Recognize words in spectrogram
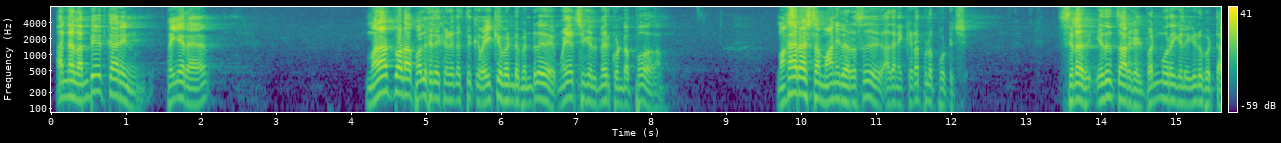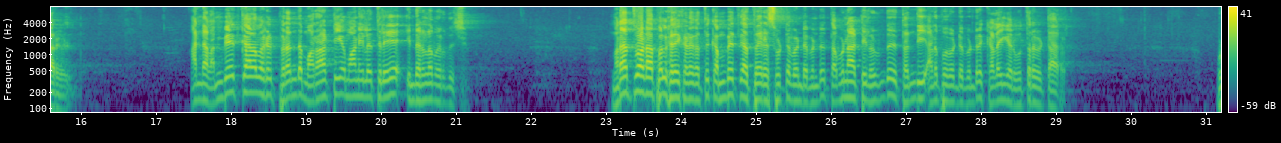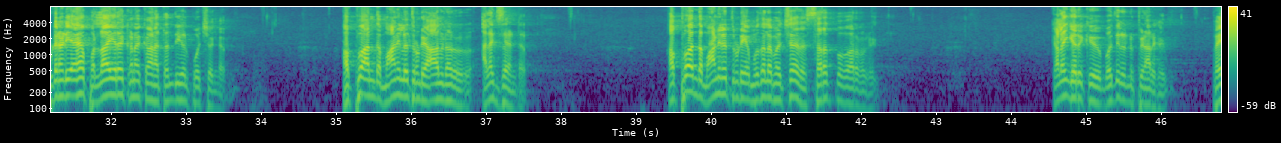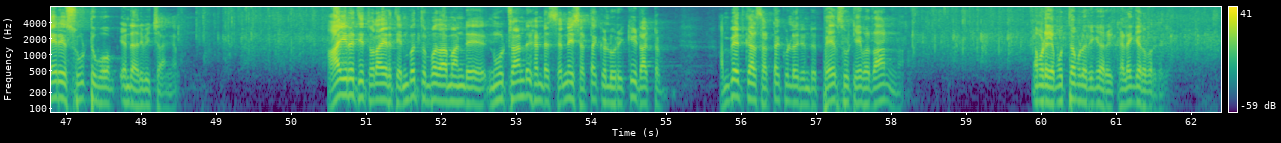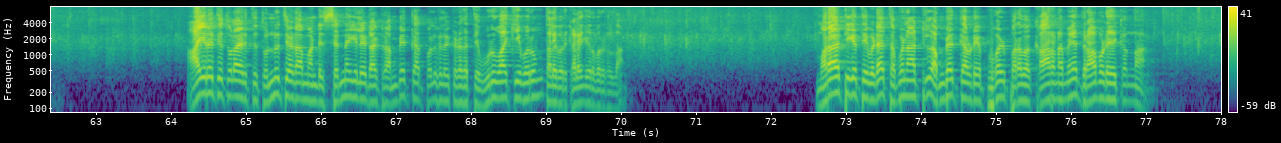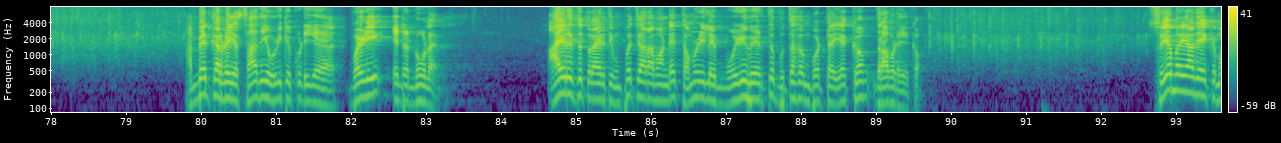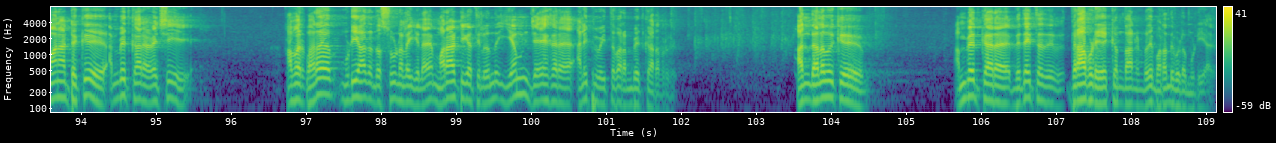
அண்ணல் அம்பேத்கரின் பெயரை மராத்வாடா பல்கலைக்கழகத்துக்கு வைக்க வேண்டும் என்று முயற்சிகள் மேற்கொண்டப்போ மகாராஷ்டிரா மாநில அரசு அதனை கிடப்பில் போட்டுச்சு. சிலர் எதிர்த்தார்கள் வன்முறைகளில் ஈடுபட்டார்கள். அண்ணல் அம்பேத்கர் அவர்கள் பிறந்த மராட்டிய மாநிலத்திலேயே இந்த நிலைமை இருந்துச்சு. மராத்வாடா பல்கலைக்கழகத்துக்கு அம்பேத்கர் பெயரை சுட்ட வேண்டும் என்று தமிழ்நாட்டிலிருந்து தந்தி அனுப்ப வேண்டும் என்று கலைஞர் உத்தரவிட்டார். உடனடியாக பல்லாயிரக்கணக்கான தந்திகள் போச்சுங்க. அப்போ அந்த மாநிலத்தினுடைய ஆளுநர் அலெக்சாண்டர். அப்போ அந்த மாநிலத்தினுடைய முதலமைச்சர் சரத்பவார் அவர்கள் கலைஞருக்கு பதில் அனுப்பினார்கள். பெயரை சூட்டுவோம் என்று அறிவித்தாங்க ஆயிரத்தி தொள்ளாயிரத்தி எண்பத்தொன்பதாம் ஆண்டு நூற்றாண்டு கண்ட சென்னை சட்டக்கல்லூரிக்கு டாக்டர் அம்பேத்கர் சட்டக்கல்லூரி என்று பெயர் சூட்டியவர் தான் நம்முடைய முத்தமிழறிஞர் கலைஞர் அவர்கள். ஆயிரத்தி தொள்ளாயிரத்தி தொண்ணூற்றி ஏழாம் ஆண்டு சென்னையிலே டாக்டர் அம்பேத்கர் பல்கலைக்கழகத்தை உருவாக்கியவரும் தலைவர் கலைஞர் அவர்கள்தான். மராட்டியத்தை விட தமிழ்நாட்டில் அம்பேத்கருடைய புகழ் பரவ காரணமே திராவிட இயக்கம்தான். அம்பேத்கருடைய சாதியை ஒழிக்கக்கூடிய வழி என்ற நூலை ஆயிரத்தி தொள்ளாயிரத்தி முப்பத்தி ஆறாம் ஆண்டே தமிழிலே மொழிபெயர்த்து புத்தகம் போட்ட இயக்கம் திராவிட இயக்கம். சுயமரியாதை இயக்க மாநாட்டுக்கு அம்பேத்கர் அழைச்சி அவர் வர முடியாத அந்த சூழ்நிலையில் மராட்டியத்திலிருந்து எம். ஜெயகரை அனுப்பி வைத்தவர் அம்பேத்கர் அவர்கள். அந்த அளவுக்கு அம்பேத்கரை விதைத்தது திராவிட இயக்கம் தான் என்பதை மறந்துவிட முடியாது.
